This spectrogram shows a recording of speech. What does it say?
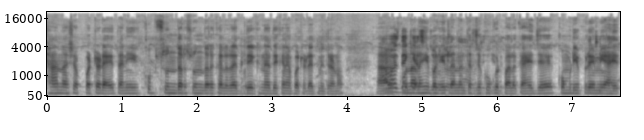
छान अशा पटड्या आहेत आणि खूप सुंदर सुंदर कलर आहेत. देखण्या देखण्या पटड्या आहेत मित्रांनो. कोणालाही बघितल्यानंतर जे कुक्कुटपालक आहेत जे कोंबडी प्रेमी आहेत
